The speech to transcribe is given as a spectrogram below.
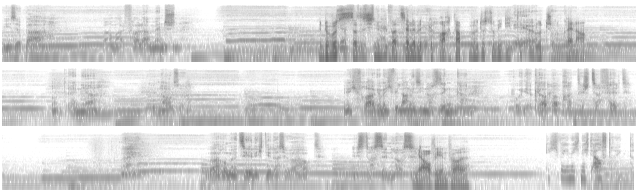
Diese Bar war mal voller Menschen. Wenn du wüsstest, dass ich eine Hyperzelle mitgebracht habe, würdest du mir die Titten lutschen, du Penner. Ich frage mich, wie lange sie noch singen kann, wo ihr Körper praktisch zerfällt. Warum erzähle ich dir das überhaupt? Ist doch sinnlos. Ja, auf jeden Fall. Ich will mich nicht aufdrängen, doch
